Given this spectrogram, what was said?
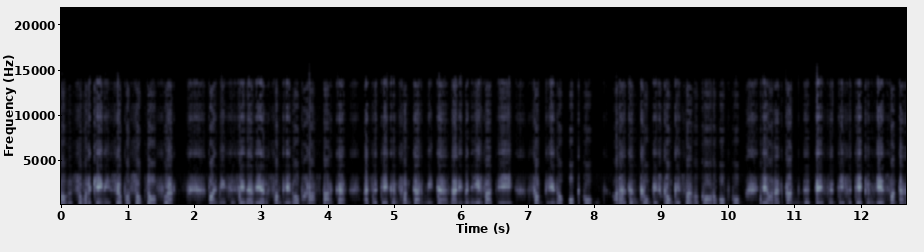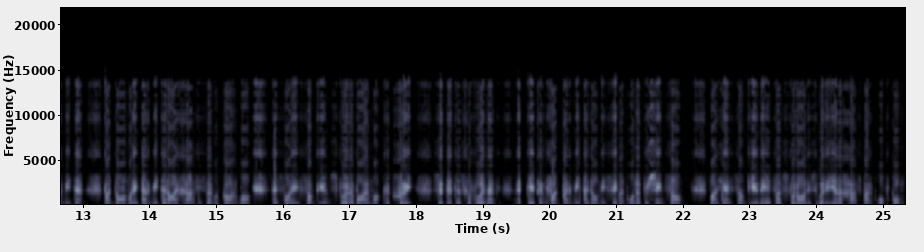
sal dit sommer ken nie. So pas op daarvoor. Baie mense sê nou weer sampioene op grasperke is 'n teken van termiete. Nou die manier wat die sampioene opkom, as dit in klompies klompies bymekaar opkom, ja, dit kan dit definitief 'n teken wees van termiete, want daar waar die termiete daai grasies bymekaar maak, is waar die sampioenspore baie maklik groei. So dit is gewoonlik 'n teken van termiete. daarmee sê ek 100% saam. Maar as jy sampioene het wat sporadies oor die hele grasperk opkom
